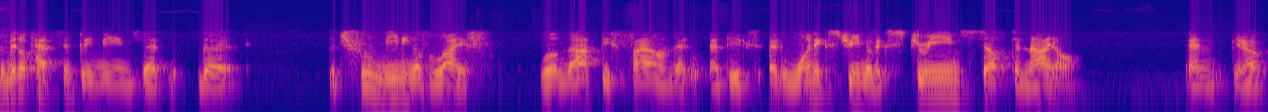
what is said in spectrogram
The middle path simply means that the the true meaning of life will not be found at at the at one extreme of extreme self denial and you know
